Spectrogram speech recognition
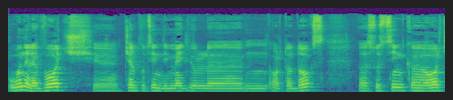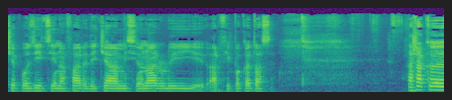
unele voci, cel puțin din mediul uh, ortodox, uh, susțin că orice poziție în afară de cea a misionarului ar fi păcătoasă. Așa că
